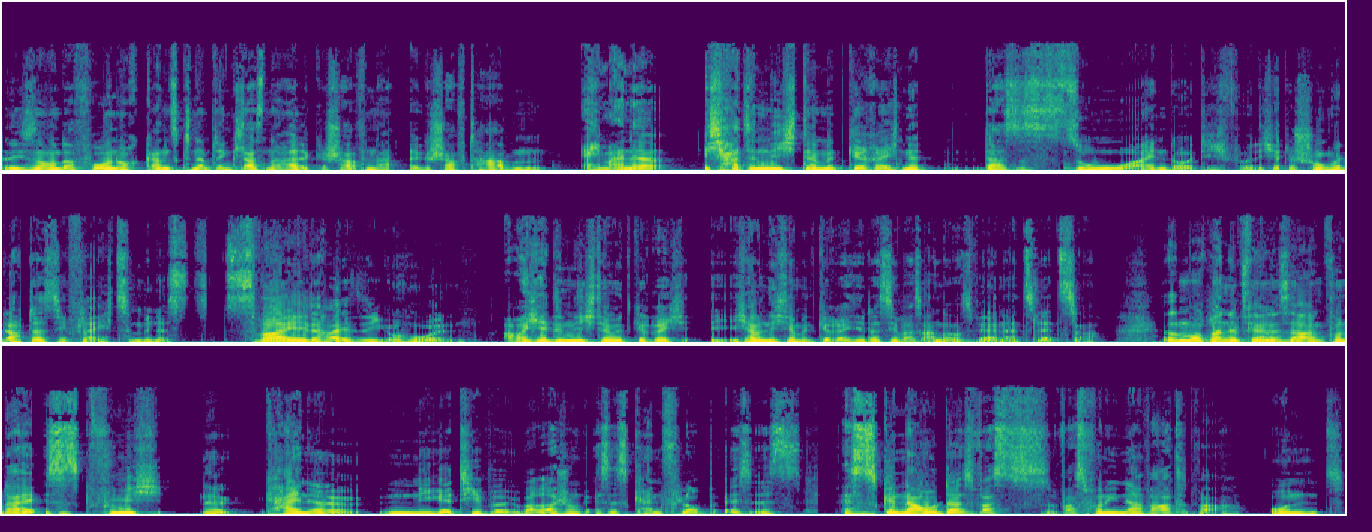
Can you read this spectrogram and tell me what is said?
die Saison davor noch ganz knapp den Klassenerhalt geschaffen, äh, geschafft haben. Ich meine, ich hatte nicht damit gerechnet, dass es so eindeutig wird. Ich hätte schon gedacht, dass sie vielleicht zumindest zwei, drei Siege holen. Aber ich hätte nicht damit gerechnet, ich habe nicht damit gerechnet, dass sie was anderes werden als letzter. Das muss man in Fairness sagen. Von daher ist es für mich eine, keine negative Überraschung. Es ist kein Flop. Es ist, es ist genau das, was, was von ihnen erwartet war. Und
